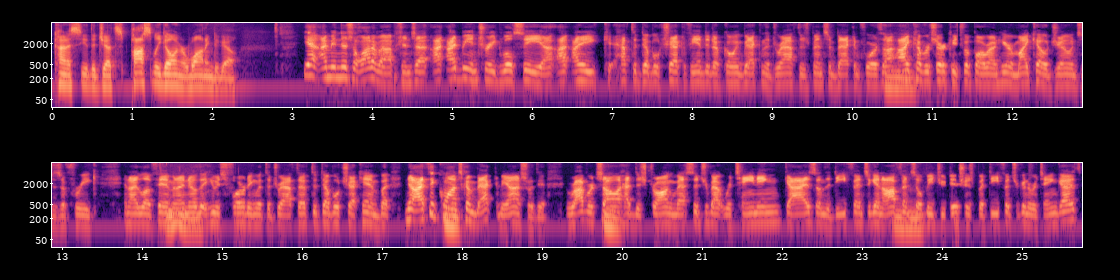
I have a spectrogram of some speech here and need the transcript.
kind of see the Jets possibly going or wanting to go? Yeah, I mean, there's a lot of options. I, I'd be intrigued. We'll see. I, I- have to double check if he ended up going back in the draft. There's been some back and forth. I, I mm-hmm. cover Syracuse football around here. Michael Jones is a freak, and I love him. And I know mm-hmm. that he was flirting with the draft. I have to double check him. But no, I think Quan's mm-hmm. coming back. To be honest with you, Robert Saleh had this strong message about retaining guys on the defense. Again, offense will be judicious, but defense are going to retain guys.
